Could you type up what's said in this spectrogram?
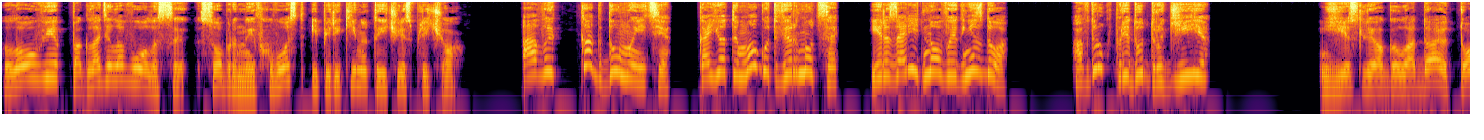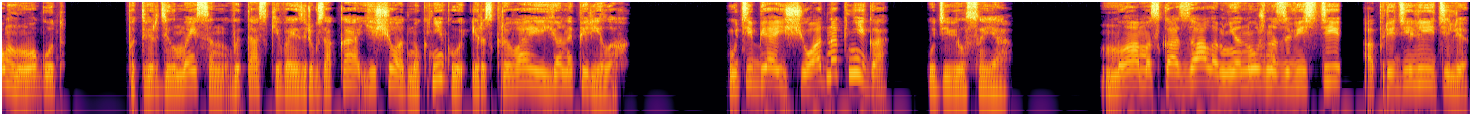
Лоуви погладила волосы, собранные в хвост и перекинутые через плечо. «А вы как думаете, койоты могут вернуться и разорить новое гнездо? А вдруг придут другие?» «Если оголодают, то могут», — подтвердил Мейсон, вытаскивая из рюкзака еще одну книгу и раскрывая ее на перилах. «У тебя еще одна книга?» — удивился я. «Мама сказала, мне нужно завести определители,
